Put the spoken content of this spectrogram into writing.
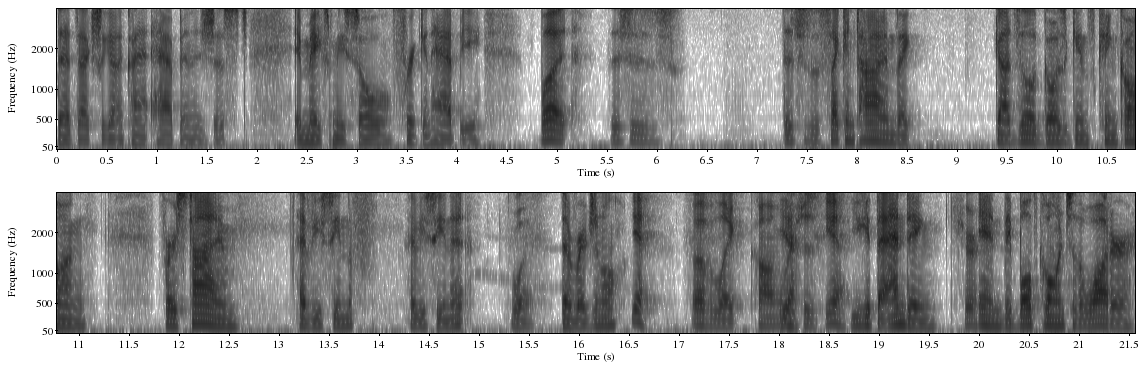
that's actually gonna kind of happen is just it makes me so freaking happy but this is this is the second time that Godzilla goes against King Kong first time have you seen the have you seen it What? the original Yeah. Of like Kong Yeah. versus yeah, you get the ending sure. and they both go into the water.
